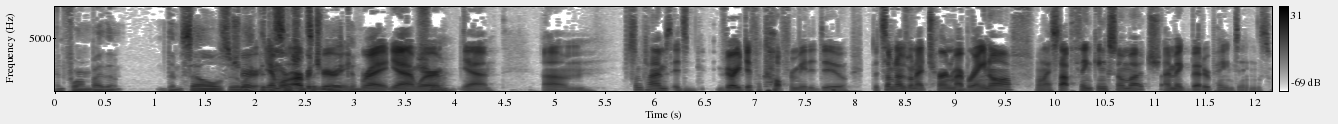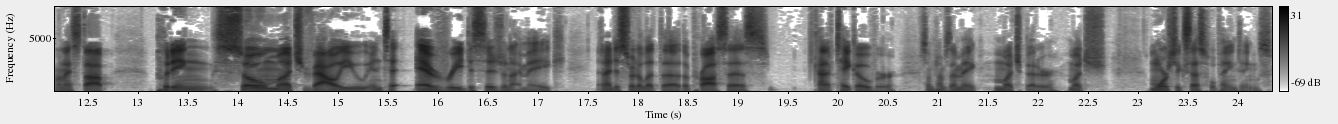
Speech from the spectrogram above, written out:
informed by them themselves, or Sure, like the yeah, more decisions that you're arbitrary, right? Yeah, where Sure. yeah, um, sometimes it's very difficult for me to do. But sometimes when I turn my brain off, when I stop thinking so much, I make better paintings. When I stop putting so much value into every decision I make, and I just sort of let the the process kind of take over. Sometimes I make much better, much more successful paintings.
